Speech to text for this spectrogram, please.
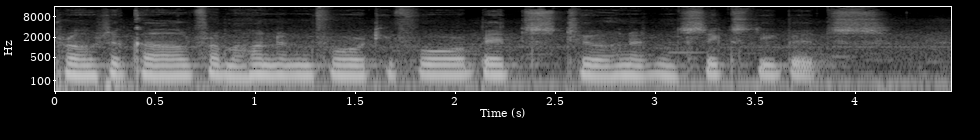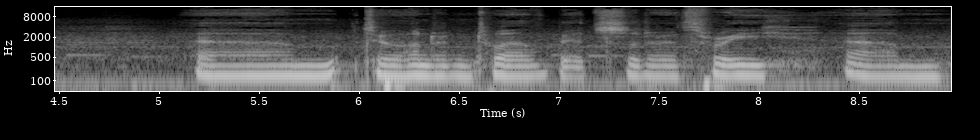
protocol from 144 bits to 160 bits um, to 112 bits. So there are three um,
